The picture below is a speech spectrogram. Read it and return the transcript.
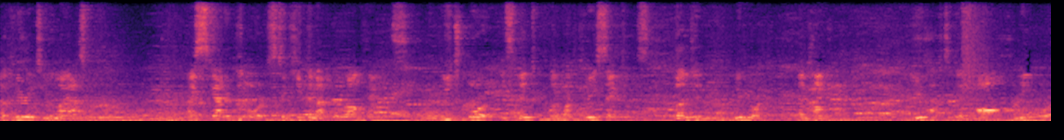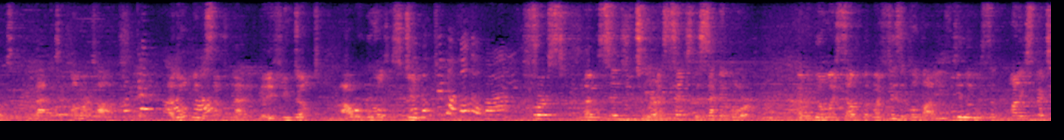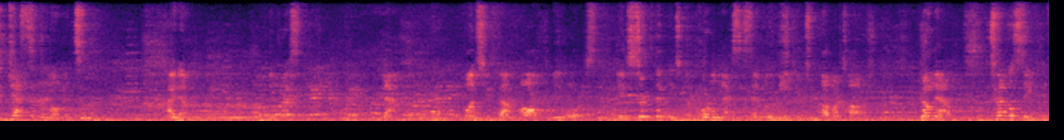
I'm appearing to you in my astral I scattered the orbs to keep them out of the wrong hands. Each orb is linked with one of our three sanctums, London, New York, and Hong Kong. You have to get all three orbs back to Kamar-Taj. I don't mean to sound dramatic, but if you don't, our world is doomed. First, I will send you to where I sent the second orb. I would know myself, but my physical body is dealing with some unexpected guests at the moment. I know. Impressive. Now, once you've found all three orbs, insert them into the portal nexus and will lead you to Kamar-Taj. Go now. Travel safely.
